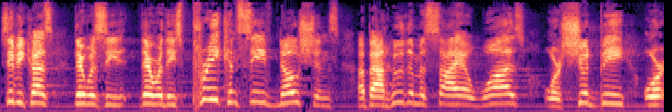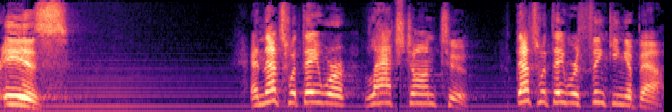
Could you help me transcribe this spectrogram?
See, because there, was the, there were these preconceived notions about who the Messiah was or should be or is. And that's what they were latched onto. That's what they were thinking about.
